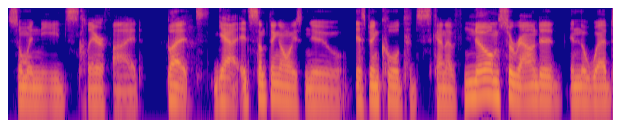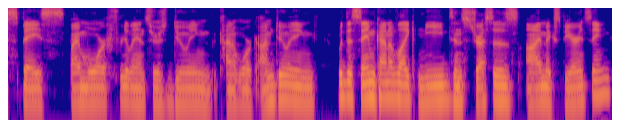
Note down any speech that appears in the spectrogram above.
someone needs clarified. But yeah, it's something always new. It's been cool to just kind of know I'm surrounded in the web space by more freelancers doing the kind of work I'm doing with the same kind of like needs and stresses I'm experiencing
